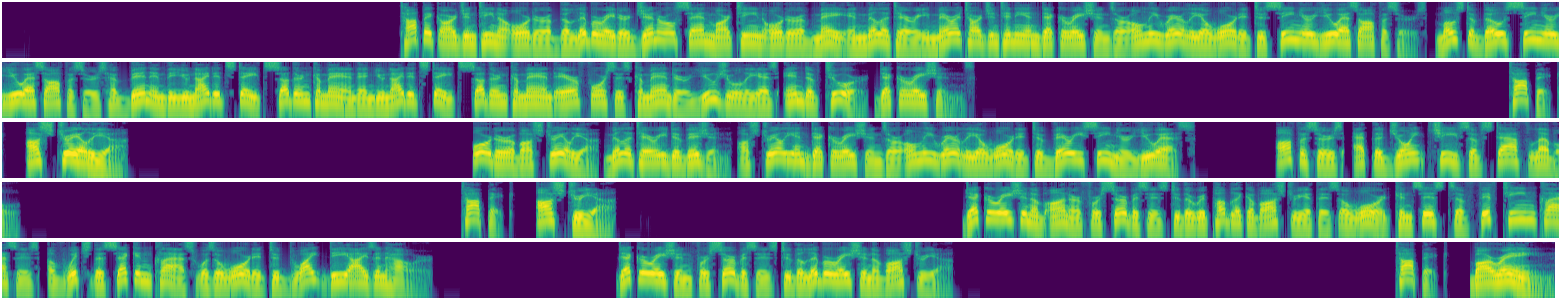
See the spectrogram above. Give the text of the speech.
Topic Argentina Order of the Liberator General San Martín Order of May in military merit Argentinian decorations are only rarely awarded to senior U.S. officers, most of those senior U.S. officers have been in the United States Southern Command and United States Southern Command Air Forces Commander usually as end of tour decorations. Australia Order of Australia Military Division Australian decorations are only rarely awarded to very senior U.S. officers, at the Joint Chiefs of Staff level. Austria Decoration of Honor for Services to the Republic of Austria. This award consists of 15 classes, of which the second class was awarded to Dwight D. Eisenhower. Decoration for Services to the Liberation of Austria Bahrain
